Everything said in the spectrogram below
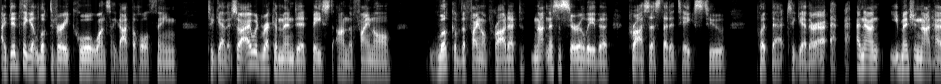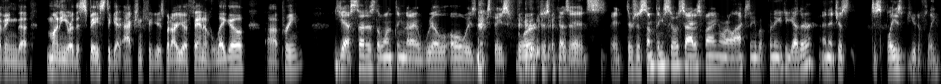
I did think it looked very cool once I got the whole thing together. So I would recommend it based on the final look of the final product, not necessarily the process that it takes to put that together. And now you mentioned not having the money or the space to get action figures, but are you a fan of Lego, uh, Preem? Yes, that is the one thing that I will always make space for, just because it's it, there's just something so satisfying and relaxing about putting it together, and it just displays beautifully.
